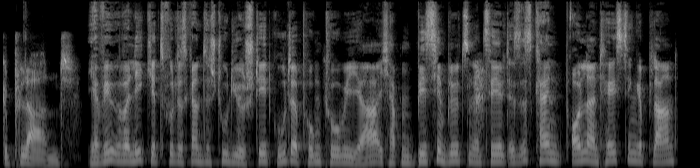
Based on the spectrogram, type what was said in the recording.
geplant. Ja, wir überlegt jetzt, wo das ganze Studio steht. Guter Punkt, Tobi. Ja, ich habe ein bisschen Blödsinn erzählt. Es ist kein Online-Tasting geplant,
